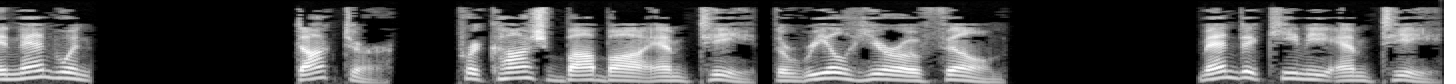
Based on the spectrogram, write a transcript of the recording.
Anandwan Dr. Prakash Baba Amte, The Real Hero Film. Mandakini Amte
